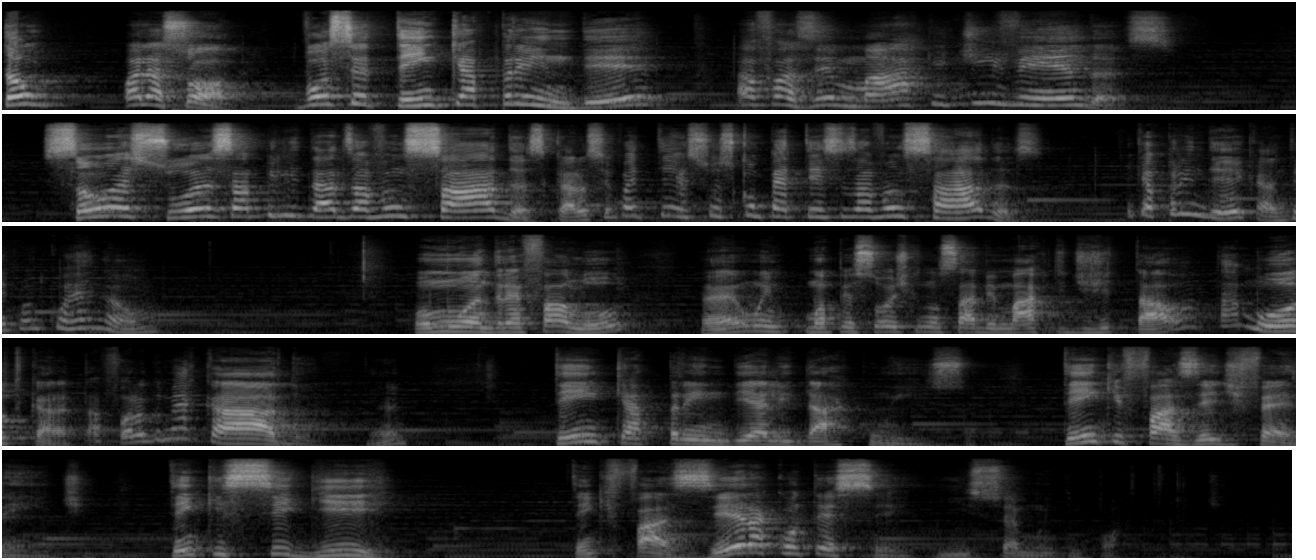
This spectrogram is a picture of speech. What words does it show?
Então, olha só, você tem que aprender a fazer marketing e vendas. São as suas habilidades avançadas, cara. Você vai ter as suas competências avançadas. Tem que aprender, cara. Não tem pra onde correr, não. Como o André falou, né, uma pessoa que não sabe marketing digital tá morto, cara. Tá fora do mercado. Né? Tem que aprender a lidar com isso. Tem que fazer diferente. Tem que seguir tem que fazer acontecer. Isso é muito importante.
